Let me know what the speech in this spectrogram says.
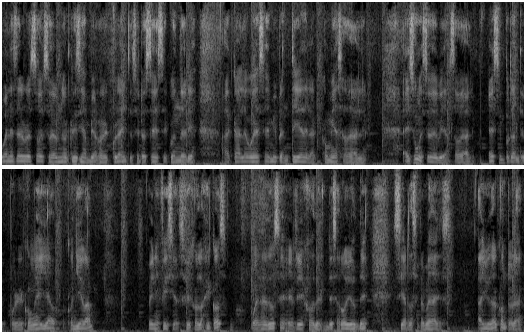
Buenas tardes. Soy alumno Cristian Viejo del Curay, tercero C de secundaria. Acá le voy a hacer mi plantilla de la comida saludable. Es un estilo de vida saludable. Es importante porque con ella conlleva beneficios psicológicos, pues reduce el riesgo del desarrollo de ciertas enfermedades. Ayuda a controlar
